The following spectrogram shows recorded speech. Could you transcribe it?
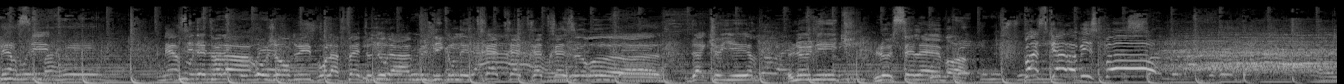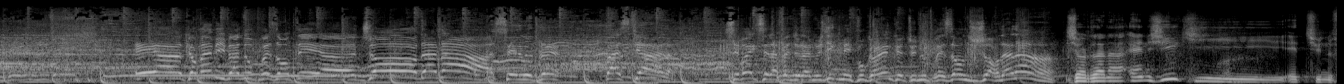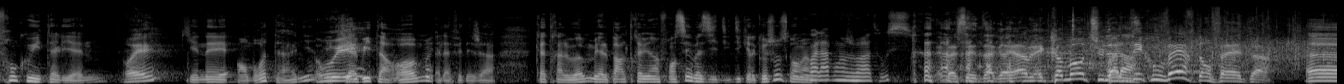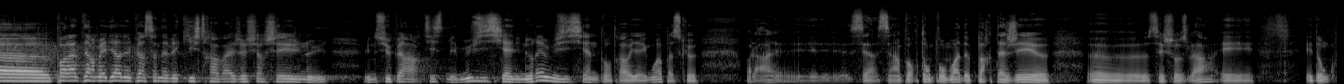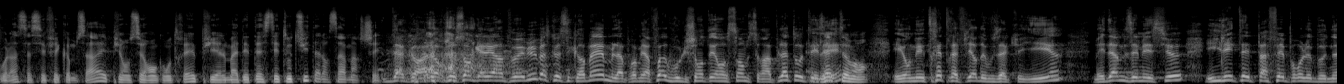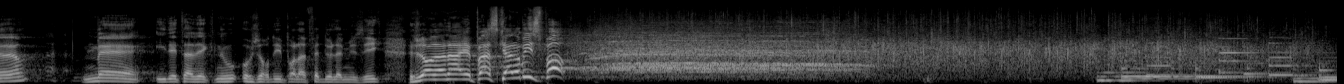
Merci. Merci d'être là aujourd'hui pour la fête de la musique. On est très très très très heureux euh, d'accueillir l'unique, le célèbre Pascal Obispo. Et euh, quand même, il va nous présenter euh, Jordana, s'il vous plaît. Pascal, c'est vrai que c'est la fête de la musique, mais il faut quand même que tu nous présentes Jordana. Jordana Engie, qui est une franco-italienne. Oui. Qui est née en Bretagne Oui. et qui habite à Rome. Elle a fait déjà quatre albums, mais elle parle très bien français. Vas-y, dis quelque chose quand même. Voilà, bonjour à tous. Eh ben, c'est agréable. Et comment tu l'as Voilà. découverte en fait? Euh, par l'intermédiaire d'une personne avec qui je travaille, je cherchais une, une super artiste, mais musicienne, une vraie musicienne pour travailler avec moi, parce que voilà, c'est c'est important pour moi de partager euh, euh, ces choses-là. Et, et donc voilà, ça s'est fait comme ça, et puis on s'est rencontrés, puis elle m'a détesté tout de suite, alors ça a marché. D'accord, alors je sens qu'elle est un peu émue parce que c'est quand même la première fois que vous le chantez ensemble sur un plateau télé. Exactement. Et on est très très fiers de vous accueillir. Mesdames et messieurs, il n'était pas fait pour le bonheur, mais il est avec nous aujourd'hui pour la fête de la musique. Jordana et Pascal Obispo J'étais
